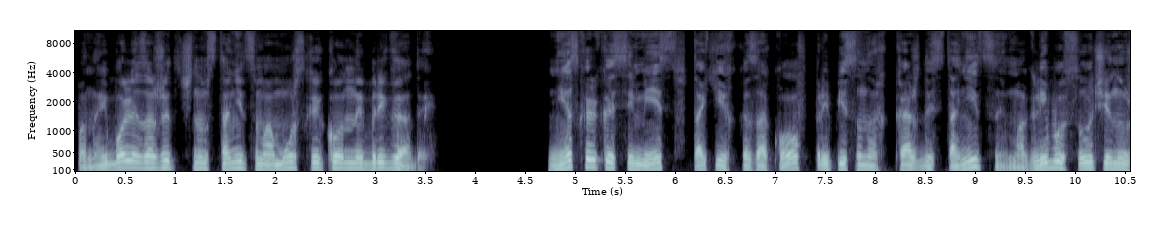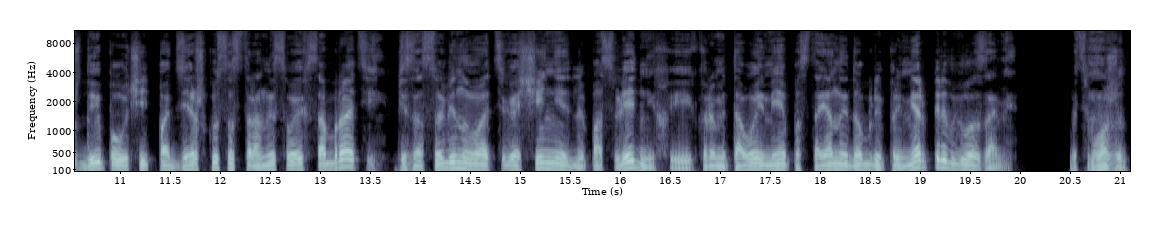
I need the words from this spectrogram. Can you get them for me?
по наиболее зажиточным станицам Амурской конной бригады? Несколько семейств таких казаков, приписанных к каждой станице, могли бы в случае нужды получить поддержку со стороны своих собратьев, без особенного отягощения для последних и, кроме того, имея постоянный добрый пример перед глазами. Быть может,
